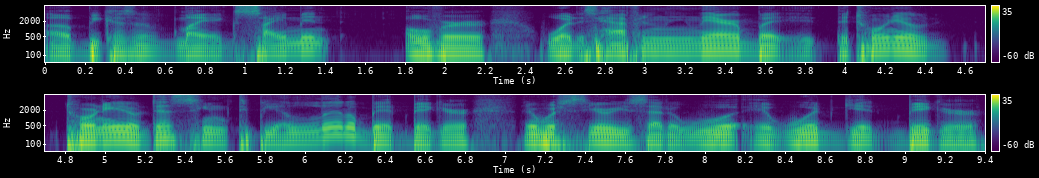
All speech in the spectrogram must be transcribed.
uh, because of my excitement over what is happening there, but it, the tornado tornado does seem to be a little bit bigger. There were theories that it would it would get bigger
